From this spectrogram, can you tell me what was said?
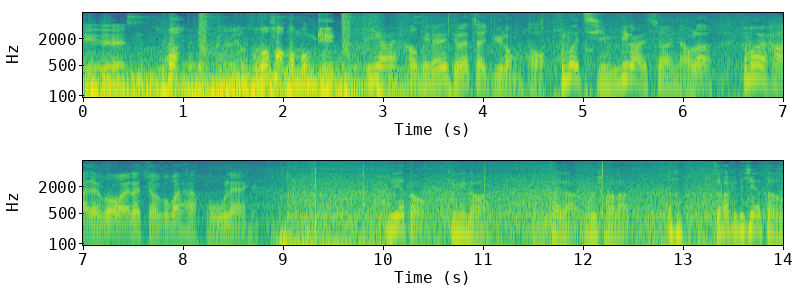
閱。喂，我發夢夢見。依家咧後面咧呢條咧就係御龍河，咁佢前呢個係上游啦，咁佢下游嗰個位咧仲有個位係好靚嘅。呢一度見唔見到啊？係啦，冇錯啦，就喺呢一度。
